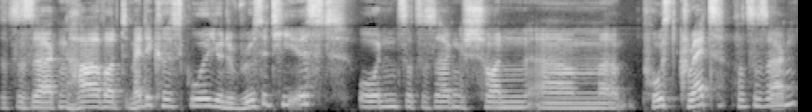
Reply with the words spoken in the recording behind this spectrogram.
sozusagen Harvard Medical School University ist und sozusagen schon ähm, Postgrad sozusagen.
